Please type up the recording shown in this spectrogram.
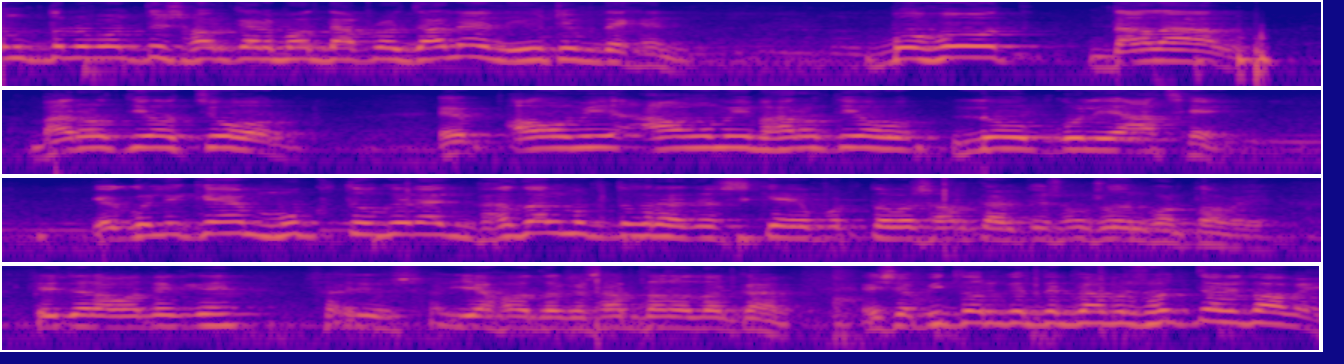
অন্তর্বর্তী সরকারের মধ্যে আপনারা জানেন ইউটিউব দেখেন, বহুত দালাল, ভারতীয় চোর আওয়ামী আওয়ামী ভারতীয় লোকগুলি আছে। এগুলিকে মুক্ত করে ভেজাল মুক্ত করে দেশকে করতে হবে সরকারকে সংশোধন করতে হবে। সেই জন্য আমাদেরকে ইয়ে হওয়া দরকার, সাবধান হওয়া দরকার। এইসব বিতর্কের ব্যাপারে সোচ্চার হতে হবে।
